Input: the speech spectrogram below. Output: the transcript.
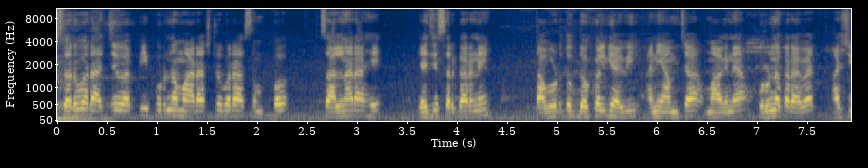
सर्व राज्यव्यापी पूर्ण महाराष्ट्रभर हा संप चालणार आहे. याची सरकारने ताबडतोब दखल घ्यावी आणि आमच्या मागण्या पूर्ण कराव्यात अशी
